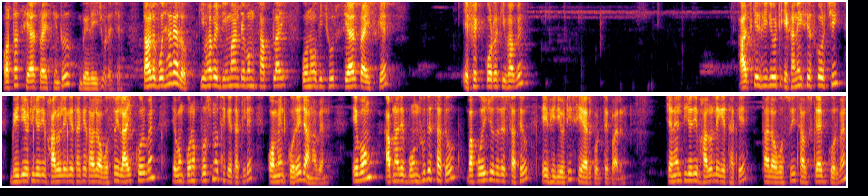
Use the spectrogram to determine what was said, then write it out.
অর্থাৎ শেয়ার প্রাইস কিন্তু বেড়েই চলেছে। তাহলে বোঝা গেল কীভাবে ডিমান্ড এবং সাপ্লাই কোনো কিছুর শেয়ার প্রাইসকে এফেক্ট করে কীভাবে? আজকের ভিডিওটি এখানেই শেষ করছি। ভিডিওটি যদি ভালো লেগে থাকে তাহলে অবশ্যই লাইক করবেন এবং কোনো প্রশ্ন থেকে থাকলে কমেন্ট করে জানাবেন এবং আপনাদের বন্ধুদের সাথেও বা পরিচিতদের সাথেও এই ভিডিওটি শেয়ার করতে পারেন। চ্যানেলটি যদি ভালো লেগে থাকে তাহলে অবশ্যই সাবস্ক্রাইব করবেন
